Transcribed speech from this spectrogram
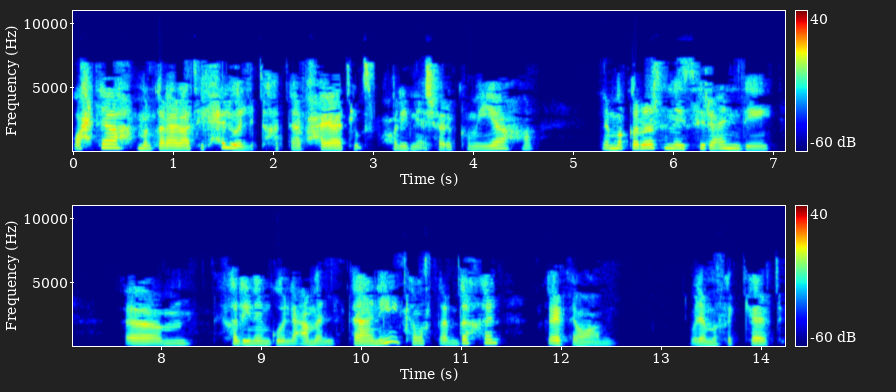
واحدة من قراراتي الحلوة اللي اتخذتها بحياتي واسمحوا لي إني أشارككم إياها لما قررت إنه يصير عندي خلينا نقول عمل ثاني كمصدر دخل غير دوامي، ولما فكرت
